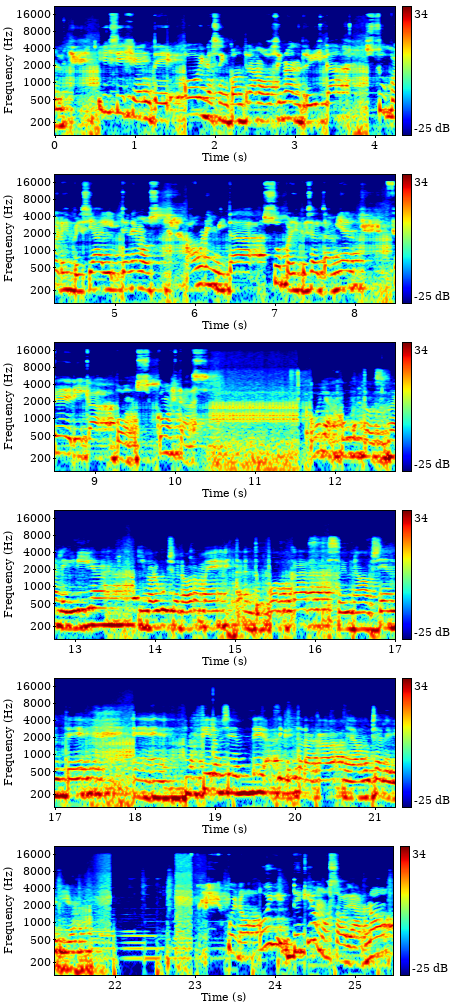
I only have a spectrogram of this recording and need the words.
español. Y sí, gente, hoy nos encontramos en una entrevista súper especial. Tenemos a una invitada súper especial también, Federica Bons. ¿Cómo estás? Hola, justo, es una alegría y un orgullo enorme estar en tu podcast. Soy una oyente, eh, una fiel oyente, así que estar acá me da mucha alegría. Bueno, hoy de qué vamos a hablar, ¿no?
